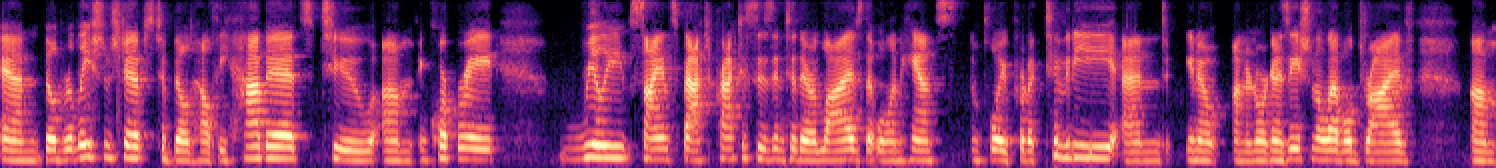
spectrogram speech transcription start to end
and build relationships, to build healthy habits, to um, incorporate really science backed practices into their lives that will enhance employee productivity and you know on an organizational level drive um,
